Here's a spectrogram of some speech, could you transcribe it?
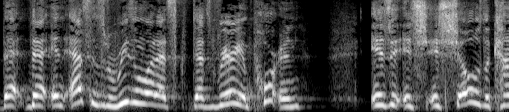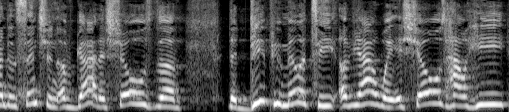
That, that in essence, the reason why that's, that's very important is it, it, shows the condescension of God. It shows the, the deep humility of Yahweh. It shows how he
